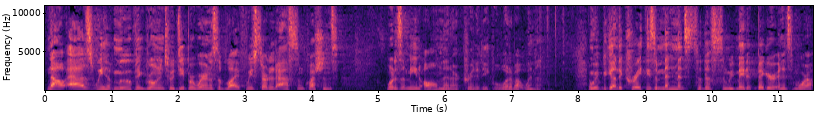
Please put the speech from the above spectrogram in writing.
Now, as we have moved and grown into a deeper awareness of life, we've started to ask some questions. What does it mean all men are created equal? What about women? And we've begun to create these amendments to this, and we've made it bigger and it's more,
